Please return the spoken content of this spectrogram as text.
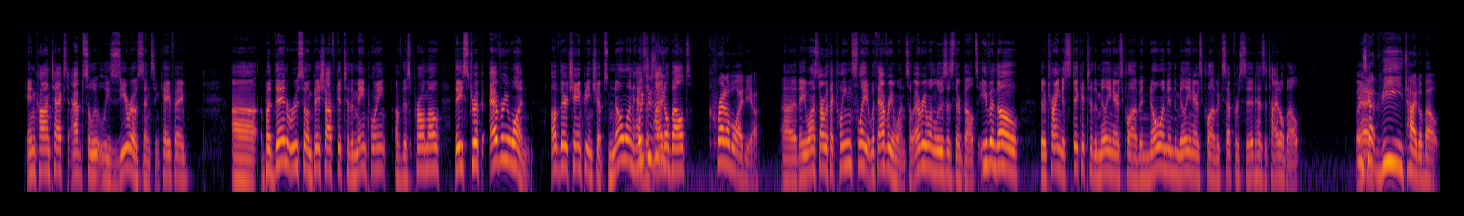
in context, absolutely zero sense in kayfabe. Uh, but then Russo and Bischoff get to the main point of this promo. They strip everyone of their championships. No one has Which a is title in- belt. Incredible idea. Uh, they want to start with a clean slate with everyone, so everyone loses their belts, even though they're trying to stick it to the Millionaires Club, and no one in the Millionaires Club except for Sid has a title belt. But He's hey, got the title belt.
